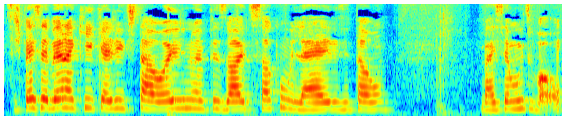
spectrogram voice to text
Vocês perceberam aqui que a gente está hoje num episódio só com mulheres, então vai ser muito bom.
